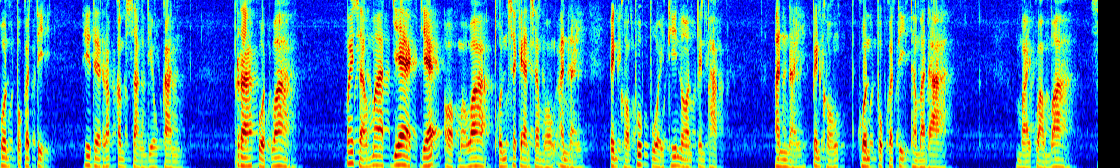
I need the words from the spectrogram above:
คนปกติที่ได้รับคำสั่งเดียวกัน ปรากฏว่า ไม่สามารถแยกแยะออกมาว่าผลสแกนสมองอันไหน เป็นของผู้ป่วยที่นอนเป็นผัก อันไหนเป็นของคนปกติธรรมดา หมายความว่า ส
